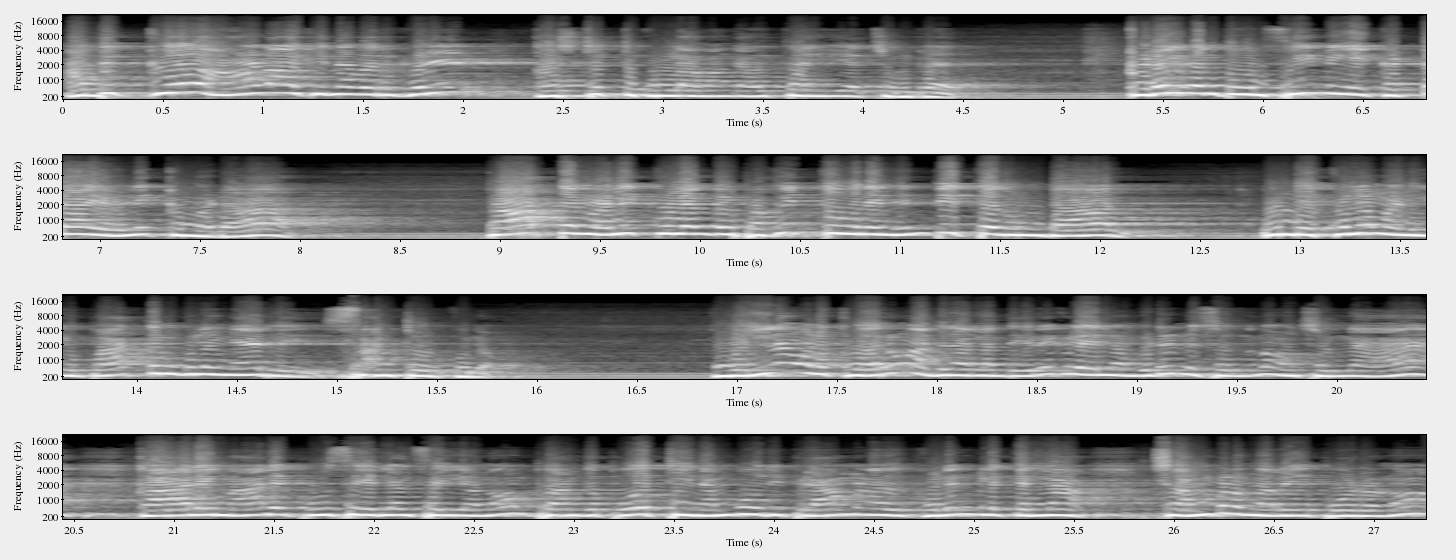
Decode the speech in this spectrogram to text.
அதுக்கு ஆளாகினவர்கள் கஷ்டத்துக்குள்ளாவாங்க அதுதான் ஐயா சொல்றார். கடல் வந்து உன் சீமையை கட்டாய அழிக்குமடா பார்த்தன் வழிக்குலங்கள் பகைத்து உன்னை நிந்தித்ததுண்டால் உன்னுடைய குலம் அழியும். பார்த்தன் குலம் யாரு? சான்றோர் குலம். இதெல்லாம் உனக்கு வரும். அதனால அந்த இறைகளை எல்லாம் விடுன்னு சொன்னதும் அவன் சொன்னான். காலை மாலை பூசை எல்லாம் செய்யணும். அப்புறம் அங்க போற்றி நம்பூரி பிராமண குலங்களுக்கெல்லாம் சம்பளம் நிறைய போடணும்.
